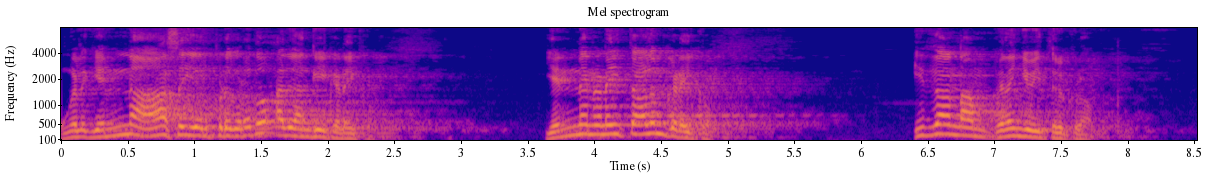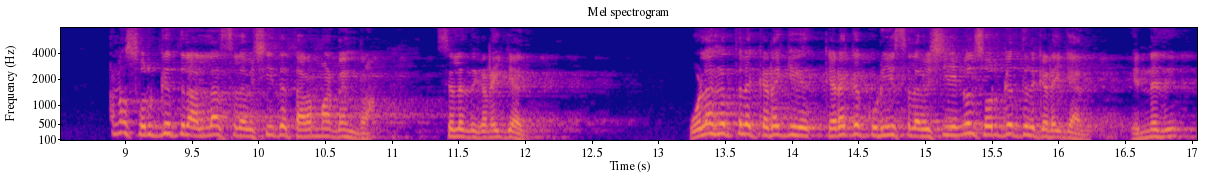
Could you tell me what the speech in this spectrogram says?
உங்களுக்கு என்ன ஆசை ஏற்படுகிறதோ அது அங்கே கிடைக்கும். என்ன நினைத்தாலும் கிடைக்கும். இதுதான் நாம் விளங்கி வைத்திருக்கிறோம். ஆனால் சொர்க்கத்தில் அல்லாஹ் சில விஷயத்தை தரமாட்டேன்றான். சிலது கிடைக்காது. உலகத்தில் கிடைக்க கிடைக்கக்கூடிய சில விஷயங்கள் சொர்க்கத்தில் கிடைக்காது. என்னது?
